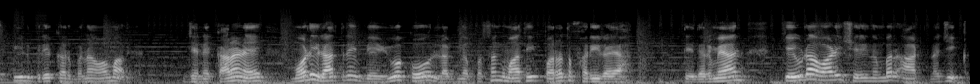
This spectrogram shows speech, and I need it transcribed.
સ્પીડ બ્રેકર બનાવવામાં આવ્યા, જેને કારણે મોડી રાત્રે બે યુવકો લગ્ન પ્રસંગમાંથી પરત ફરી રહ્યા હતા. તે દરમિયાન કેવડાવાડી શેરી નંબર આઠ નજીક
